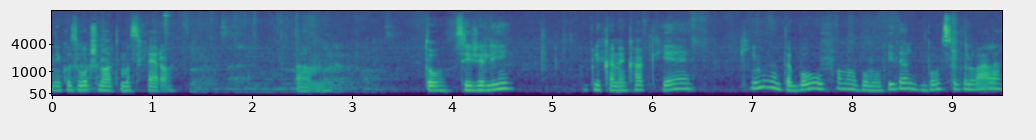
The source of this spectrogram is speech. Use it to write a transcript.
neko zvočno atmosfero. Um, to si želi, publika nekako je, kima, da bo, upamo, bomo videli, bo sodelovala.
